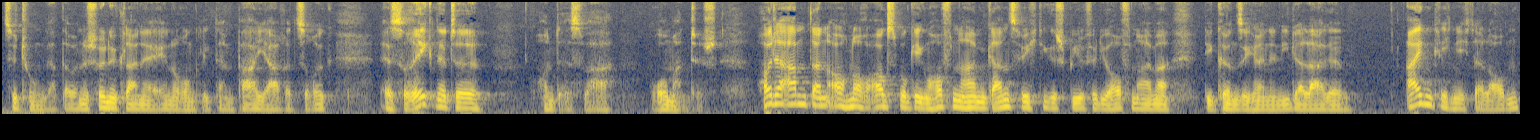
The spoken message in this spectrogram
zu tun gehabt, aber eine schöne kleine Erinnerung liegt ein paar Jahre zurück. Es regnete und es war romantisch. Heute Abend dann auch noch Augsburg gegen Hoffenheim, ganz wichtiges Spiel für die Hoffenheimer. Die können sich eine Niederlage eigentlich nicht erlauben.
